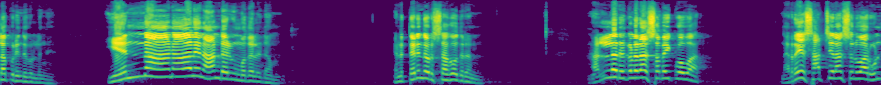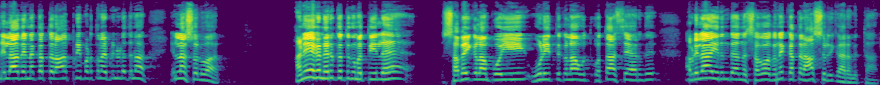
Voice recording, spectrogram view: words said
நல்லா புரிந்து கொள்ளுங்க. என்ன ஆனாலும் என் ஆண்டவருக்கு முதலிடம் எனக்கு தெரிந்த ஒரு சகோதரன் நல்ல ரெகுலராக சபைக்கு போவார். நிறைய சாட்சியெல்லாம் சொல்லுவார். ஒன்றும் இல்லாத என்ன கத்தலாம் அப்படி படுத்தினார் இப்படி நடத்தினார் எல்லாம் சொல்லுவார். அநேக நெருக்கத்துக்கு மத்தியில் சபைக்கெல்லாம் போய் ஊழியத்துக்கெல்லாம் ஒத்தாசையாக இருந்து அப்படிலாம் இருந்த அந்த சகோதரனை கத்தர் ஆசிரியக்க ஆரம்பித்தார்.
